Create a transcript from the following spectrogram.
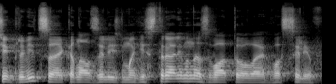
Всім привіт, це канал Залізь Магістраль. Мене звати Олег Васильєв.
